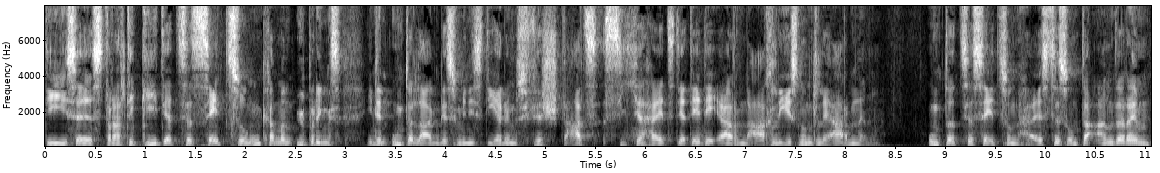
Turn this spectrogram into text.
Diese Strategie der Zersetzung kann man übrigens in den Unterlagen des Ministeriums für Staatssicherheit der DDR nachlesen und lernen. Unter Zersetzung heißt es unter anderem,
